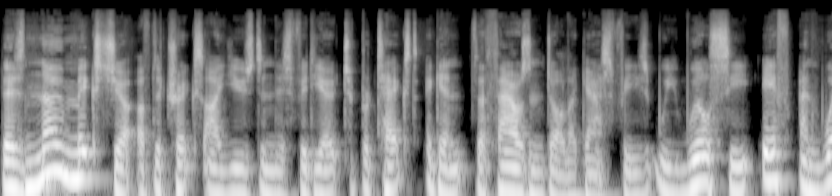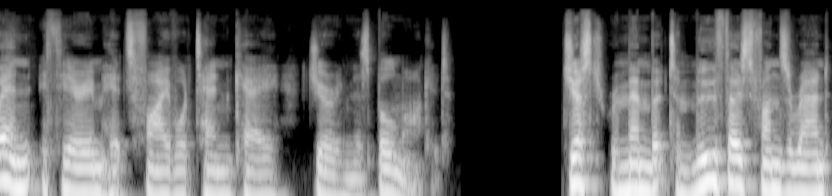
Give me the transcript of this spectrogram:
There's no mixture of the tricks I used in this video to protect against the $1,000 gas fees we will see if and when Ethereum hits 5 or 10k during this bull market. Just remember to move those funds around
